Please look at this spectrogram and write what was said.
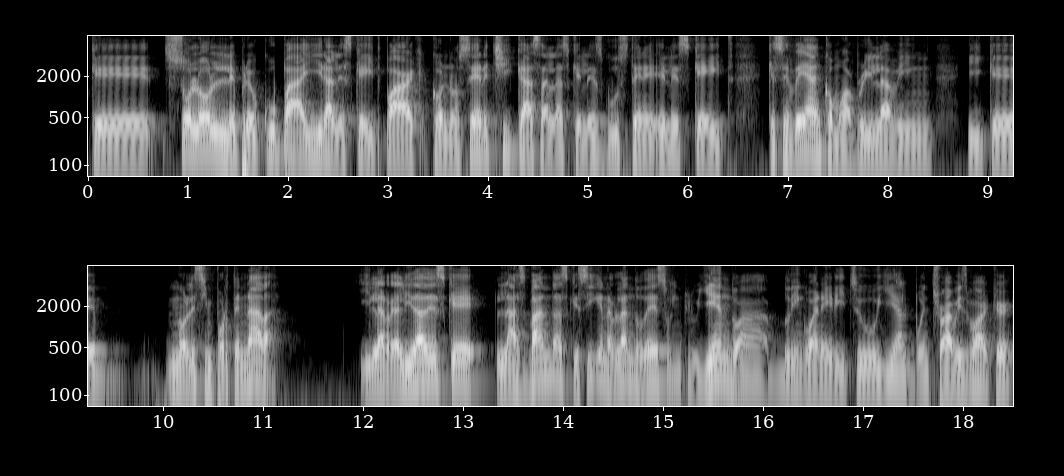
que solo le preocupa ir al skate park, conocer chicas a las que les guste el skate, que se vean como Avril Lavigne y que no les importe nada. Y la realidad es que las bandas que siguen hablando de eso, incluyendo a Blink 182 y al buen Travis Barker,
